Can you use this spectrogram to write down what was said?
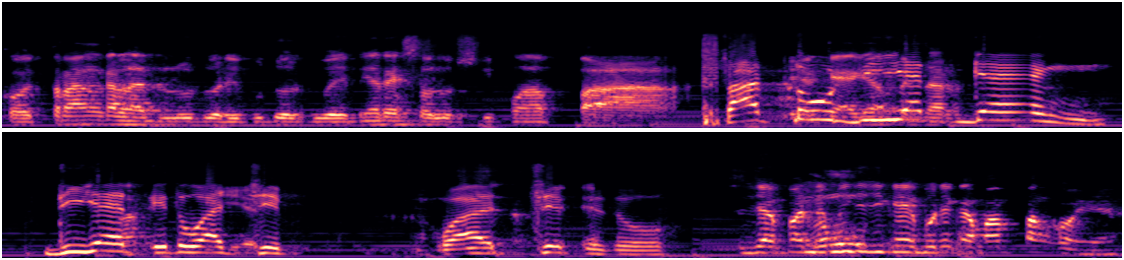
kau terangkanlah dulu 2022 ini resolusimu apa? Satu Ya, diet, benar. geng. Diet Ah, itu diet. wajib. Wajib itu. Sejak pandemi jadi kayak boneka mampang kok ya.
